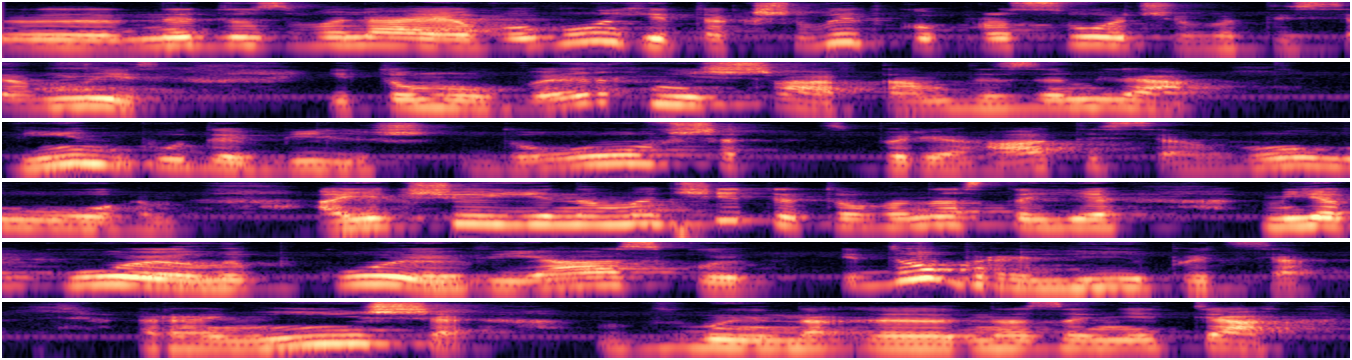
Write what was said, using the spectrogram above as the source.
е, не дозволяє вологі так швидко просочуватися вниз. І тому верхній шар, там де земля, він буде більш довше зберігатися вологим. А якщо її намочити, то вона стає м'якою, липкою, в'язкою і добре ліпиться. Раніше ми на, е, на заняттях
